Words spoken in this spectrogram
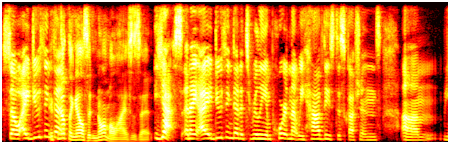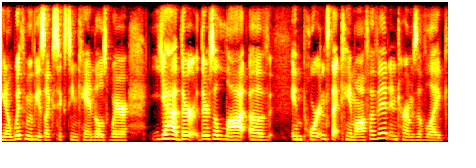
So I do think If that. nothing else, it normalizes it. Yes, and I, I do think that it's really important that we have these discussions, um, you know, with movies like Sixteen Candles, where yeah, there there's a lot of importance that came off of it in terms of like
